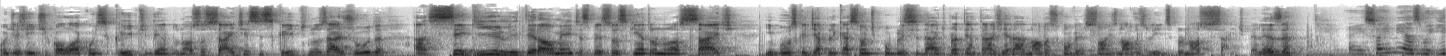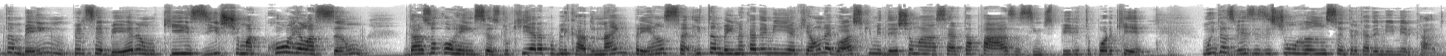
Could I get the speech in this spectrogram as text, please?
onde a gente coloca um script dentro do nosso site e esse script nos ajuda a seguir literalmente as pessoas que entram no nosso site em busca de aplicação de publicidade para tentar gerar novas conversões, novos leads para o nosso site, beleza? É isso aí mesmo. E também perceberam que existe uma correlação das ocorrências do que era publicado na imprensa e também na academia, que é um negócio que me deixa uma certa paz assim de espírito, porque muitas vezes existe um ranço entre academia e mercado.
